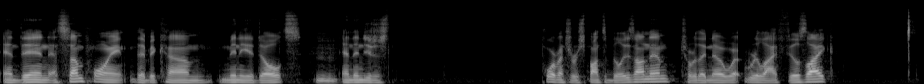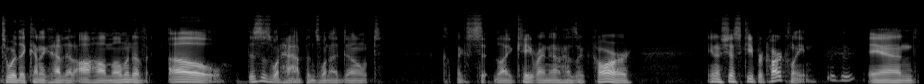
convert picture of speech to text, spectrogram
and then at some point they become mini adults, hmm. and then you just pour a bunch of responsibilities on them to where they know what real life feels like, to where they kind of have that aha moment of, oh, this is what happens when I don't. Like like Kate right now has a car, you know, she has to keep her car clean, mm-hmm. and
